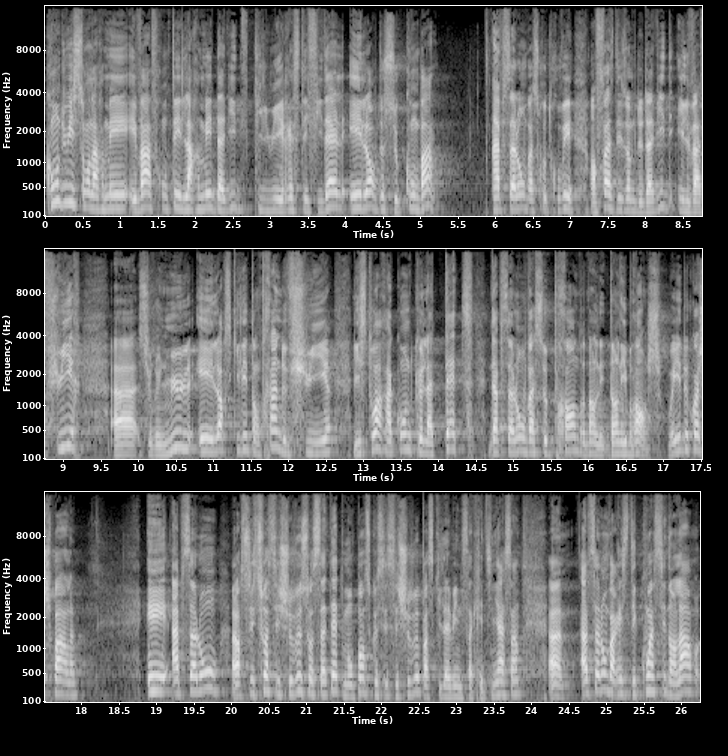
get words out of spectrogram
conduit son armée et va affronter l'armée David qui lui est resté fidèle. Et lors de ce combat, Absalom va se retrouver en face des hommes de David, il va fuir euh, sur une mule et lorsqu'il est en train de fuir, l'histoire raconte que la tête d'Absalom va se prendre dans les, branches. Vous voyez de quoi je parle? Et Absalom, alors c'est soit ses cheveux, soit sa tête, mais on pense que c'est ses cheveux parce qu'il avait une sacrée tignasse. Hein. Euh, Absalom va rester coincé dans l'arbre,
